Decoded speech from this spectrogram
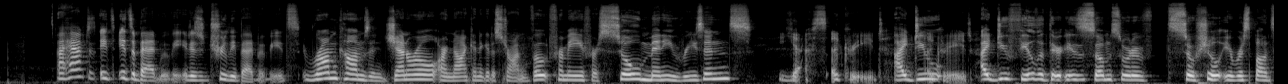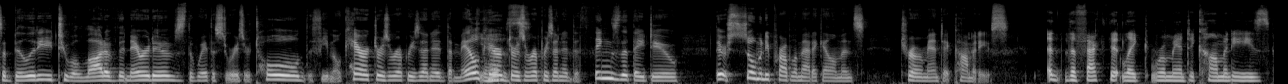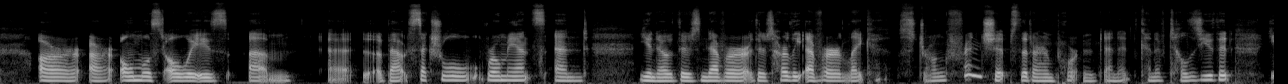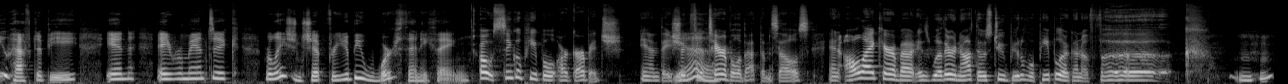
I have to. It's, it's a bad movie. It is a truly bad movie. It's rom coms in general are not going to get a strong vote for me for so many reasons. Yes, agreed. I do. Agreed. I do feel that there is some sort of social irresponsibility to a lot of the narratives, the way the stories are told, the female characters are represented, the male characters are represented, the things that they do. There's so many problematic elements to romantic comedies. The fact that like romantic comedies are are almost always um uh, about sexual romance and you know there's never there's hardly ever like strong friendships that are important and it kind of tells you that you have to be in a romantic relationship for you to be worth anything Oh, single people are garbage and they should feel terrible about themselves. And all I care about is whether or not those two beautiful people are gonna fuck. Mm-hmm.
